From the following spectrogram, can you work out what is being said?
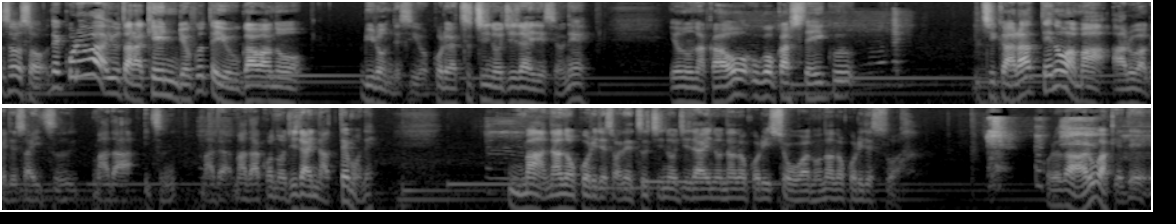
そうそう。でこれは言うたら権力っていう側の理論ですよ。これは土の時代ですよね。世の中を動かしていく力っていうのはまああるわけですわ。いつまだいつまだまだこの時代になってもねまあ名残ですわね。土の時代の名残昭和の名残ですわ。これがあるわけで。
